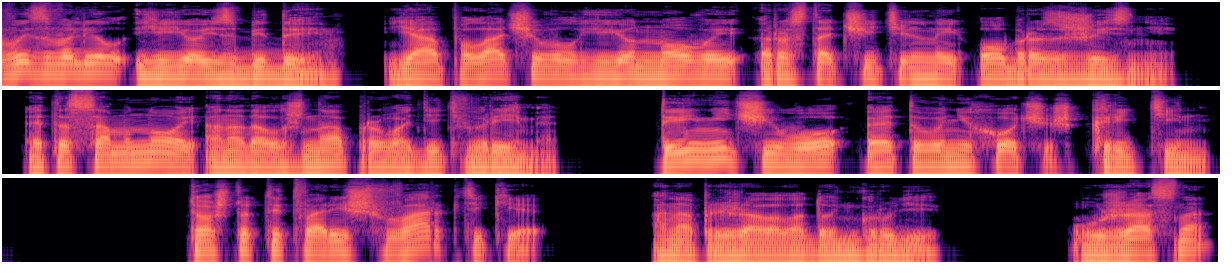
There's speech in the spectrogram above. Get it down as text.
вызволил ее из беды. Я оплачивал ее новый расточительный образ жизни. Это со мной она должна проводить время. Ты ничего этого не хочешь, кретин. То, что ты творишь в Арктике, она прижала ладонь к груди. Ужасно,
